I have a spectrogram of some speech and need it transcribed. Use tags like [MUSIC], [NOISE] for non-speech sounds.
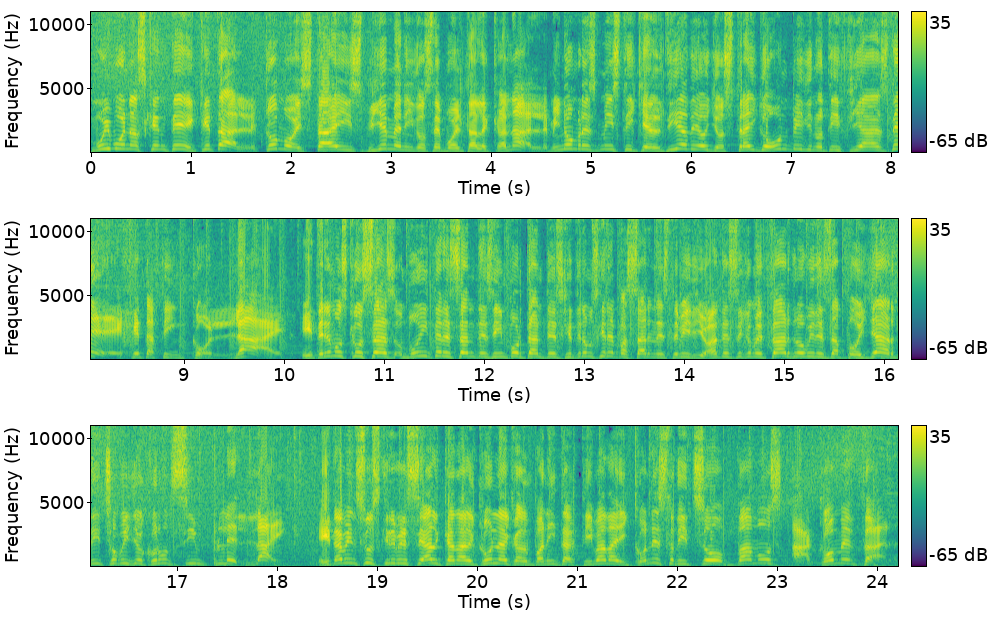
Muy buenas gente, ¿qué tal? ¿Cómo estáis? Bienvenidos de vuelta al canal. Mi nombre es Mystic y el día de hoy os traigo un vídeo noticias de GTA V Online. Y tenemos cosas muy interesantes e importantes que tenemos que repasar en este vídeo. Antes de comenzar no olvides apoyar dicho vídeo con un simple like. Y también suscribirse al canal con la campanita activada. Y con esto dicho, vamos a comenzar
